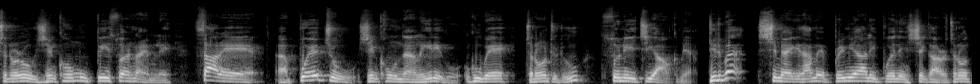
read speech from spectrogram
ကျွန်တော်တို့ရင်ခုန်မှုပေးစွမ်းနိုင်မလဲစတဲ့ပွဲကြိုရင်ခုန်တန်လေးတွေကိုအခုပဲကျွန်တော်တို့အတူတူဆွေးနွေးကြည့်အောင်ခင်ဗျဒီတစ်ပတ်ရှင်မြိုင်ကစားမယ့် Premier League ပွဲစဉ်ရှစ်ကတော့ကျွန်တော်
